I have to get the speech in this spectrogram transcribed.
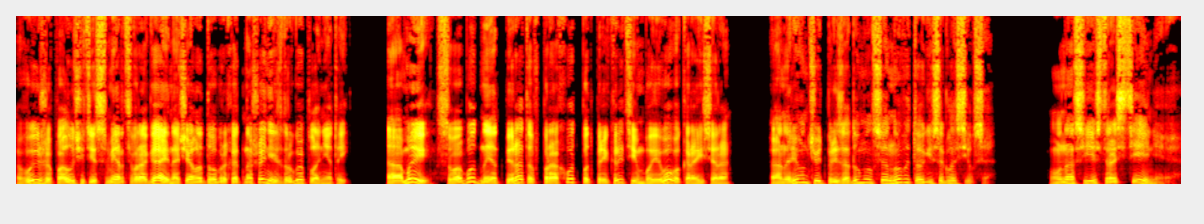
Вы же получите смерть врага и начало добрых отношений с другой планетой. А мы — свободный от пиратов проход под прикрытием боевого крейсера. Анрион чуть призадумался, но в итоге согласился. «У нас есть растение,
